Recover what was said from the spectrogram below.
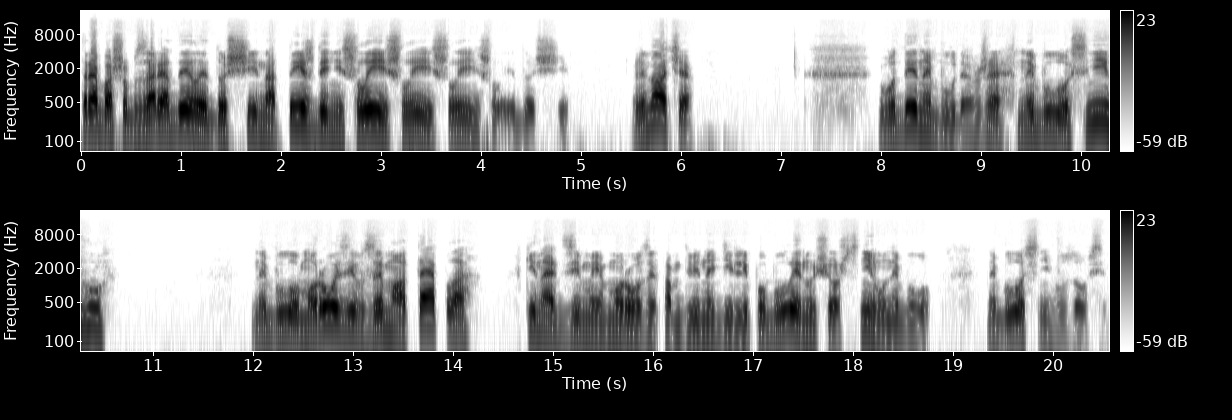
треба, щоб зарядили дощі на тиждень, ішли, йшли, йшли, йшли дощі. Іначе води не буде. Вже не було снігу, не було морозів, зима тепла. В кінець зими морози там дві неділі побули. Ну що ж, снігу не було. Не було снігу зовсім.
